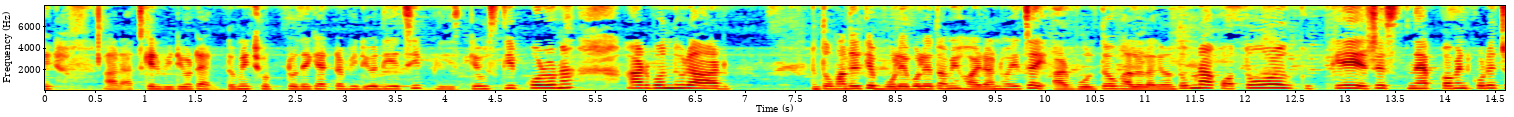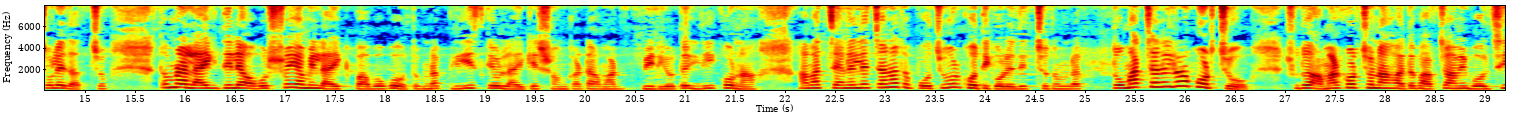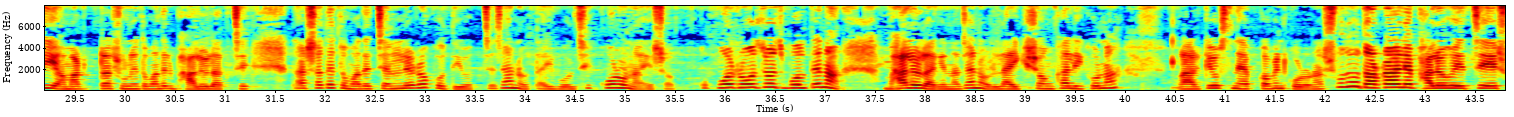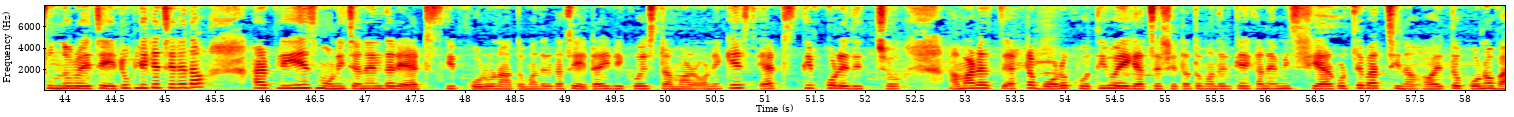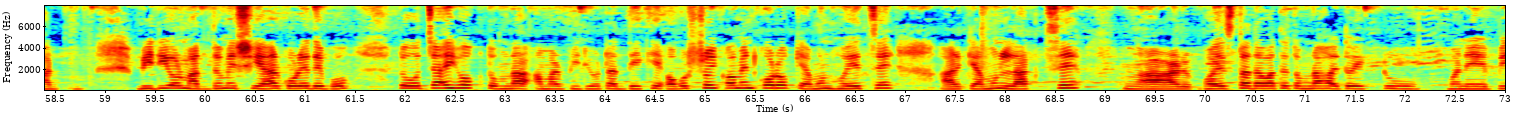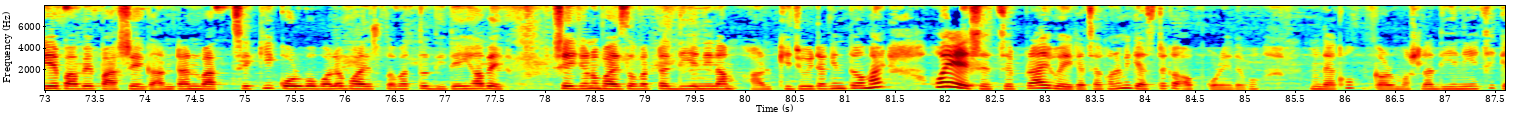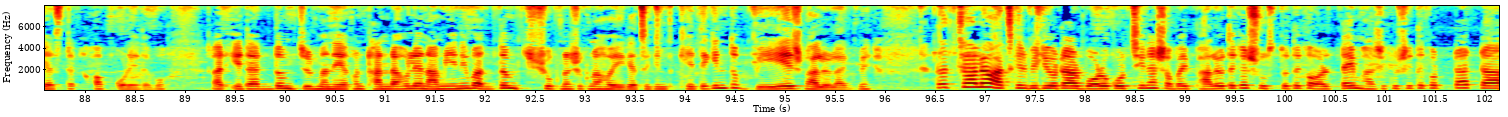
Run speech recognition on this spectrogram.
আর আজকের ভিডিওটা একদমই ছোট্ট দেখে একটা ভিডিও দিয়েছি, প্লিজ কেউ স্কিপ করো না। আর বন্ধুরা, আর তোমাদেরকে বলে বলে তো আমি হয়রান হয়ে যাই, আর বলতেও ভালো লাগে না। তোমরা কত কে এসে স্ন্যাপ কমেন্ট করে চলে যাচ্ছ? তোমরা লাইক দিলে অবশ্যই আমি লাইক পাবো গো। তোমরা প্লিজ কেউ লাইকের সংখ্যাটা আমার ভিডিওতে লিখো না। আমার চ্যানেলের জানো তো প্রচুর ক্ষতি করে দিচ্ছ তোমরা। তোমার চ্যানেলেরও করছ? শুধু আমার করছ না, হয়তো ভাবছ আমি বলছি, আমারটা শুনে তোমাদের ভালো লাগছে। তার সাথে তোমাদের চ্যানেলেরও ক্ষতি হচ্ছে, জানো? তাই বলছি, করো না এসব। রোজ রোজ বলতে না ভালো লাগে না, জানো? লাইক সংখ্যা লিখো না। আর কেউ স্ন্যাপ কমেন্ট করো না। শুধু দরকার হলে ভালো হয়েছে, সুন্দর হয়েছে, এটুক লিখে ছেড়ে দাও। আর প্লিজ মনি চ্যানেলদের অ্যাড স্কিপ করো না। তোমাদের কাছে এটাই রিকোয়েস্ট আমার। অনেকে অ্যাড স্কিপ করে দিচ্ছ। আমার একটা বড় ক্ষতি হয়ে গেছে, সেটা তোমাদেরকে এখানে আমি শেয়ার করতে পারছি না। হয়তো কোনো ভিডিওর মাধ্যমে শেয়ার করে দেব। তো যাই হোক, তোমরা আমার ভিডিওটা দেখে অবশ্যই কমেন্ট করো কেমন হয়েছে আর কেমন লাগছে। আর ভয়েসটা দেওয়াতে তোমরা হয়তো একটু মানে পেয়ে পাবে পাশে গান টান বাজছে, কী করব বলো? ভয়েস ওভার তো দিতেই হবে। সেই জন্য ভয়েস ওভারটা দিয়ে নিলাম। আর খিচুড়িটা কিন্তু আমার হয়ে এসেছে, প্রায় হয়ে গেছে। এখন আমি গ্যাসটাকে অফ করে দেবো। দেখো, গরম মশলা দিয়ে নিয়েছি, গ্যাসটাকে অফ করে দেবো। আর এটা একদম মানে এখন ঠান্ডা হলে নামিয়ে নিব, একদম শুকনো শুকনো হয়ে গেছে, কিন্তু খেতে কিন্তু বেশ ভালো লাগবে। তো চলো আজকের ভিডিওটা আর বড় করছি না, সবাই ভালো থেকে, সুস্থ থেকে অল টাইম হাসি খুশি থেকে, টাটা।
